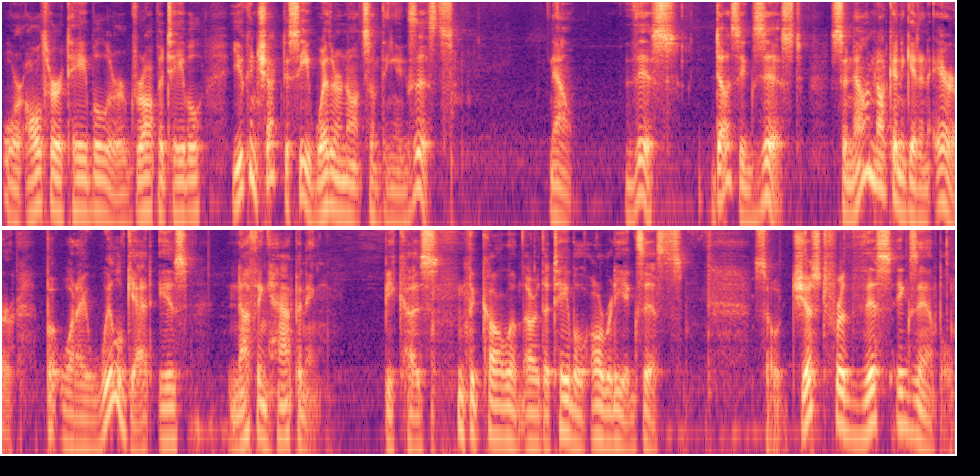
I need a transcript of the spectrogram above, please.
or alter a table, or drop a table, you can check to see whether or not something exists. Now, this does exist, so now I'm not going to get an error, but what I will get is nothing happening because the column or the table already exists. So just for this example,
